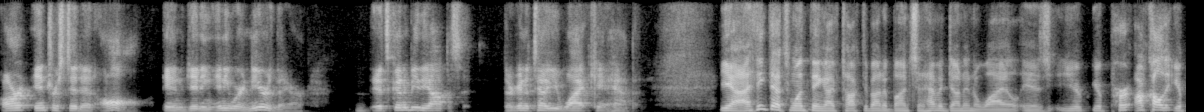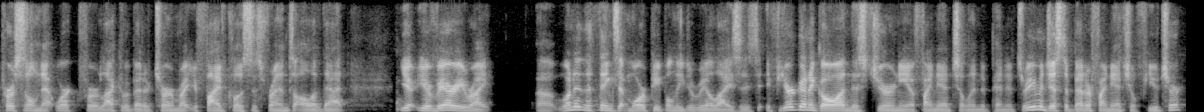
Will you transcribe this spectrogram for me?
aren't interested at all in getting anywhere near there, it's going to be the opposite. They're going to tell you why it can't happen. Yeah, I think that's one thing I've talked about a bunch and haven't done in a while is your your per I'll call it your personal network for lack of a better term, right? Your five closest friends, all of that. You're, you're very right. Uh, one of the things that more people need to realize is if you're going to go on this journey of financial independence or even just a better financial future,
